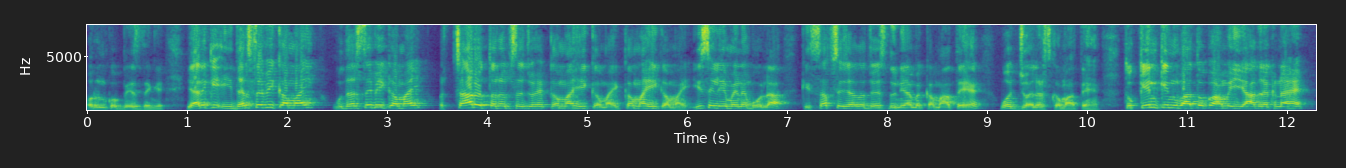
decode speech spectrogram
और उनको बेच देंगे। यानी कि इधर से भी कमाई, उधर से भी कमाई और चारों तरफ़ से जो है कमाई कमाई कमाई कमाई। इसलिए मैंने बोला कि सबसे ज़्यादा जो इस दुनिया में कमाते हैं, वो ज्वेलर्स कमाते हैं। तो किन किन बातों को हमें याद रखना है?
